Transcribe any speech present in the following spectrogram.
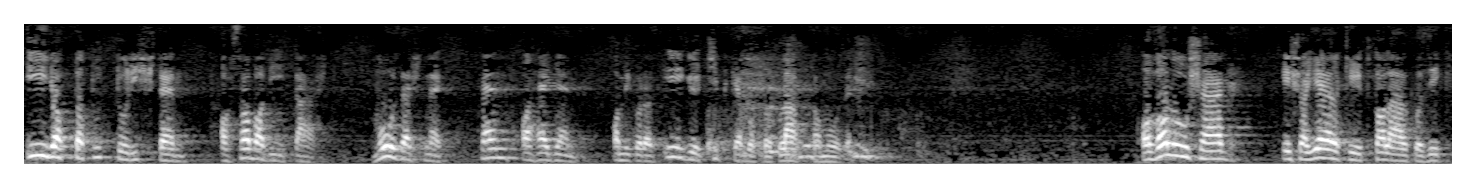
Így adta tudtul Isten a szabadítást Mózesnek fent a hegyen, amikor az égő csipkebotot látta Mózes. A valóság és a jelkép találkozik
